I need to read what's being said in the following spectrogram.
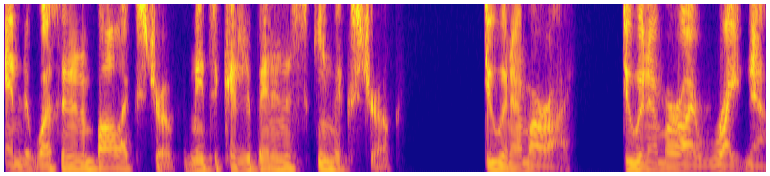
And it wasn't an embolic stroke. It means it could have been an ischemic stroke. Do an MRI. Do an MRI right now.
